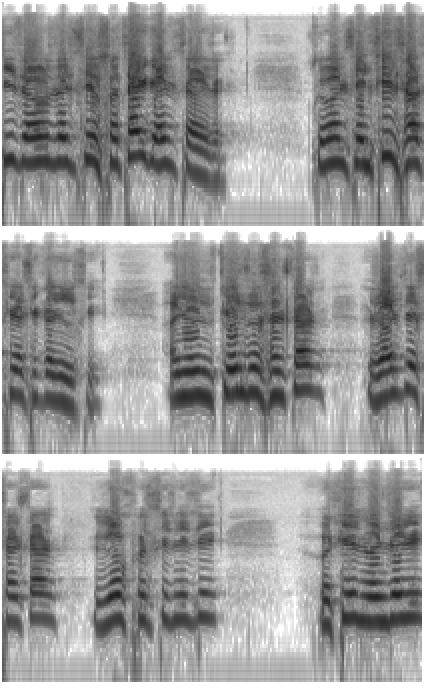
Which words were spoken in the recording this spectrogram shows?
ती जबाबदारी ते स्वतःही घ्यायला तयार आहेत तुम्हाला त्यांची साथ या ठिकाणी होती. आणि केंद्र सरकार राज्य सरकार लोकप्रतिनिधी वकील मंडळी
